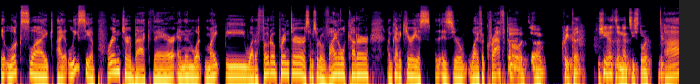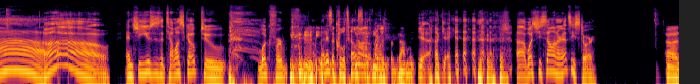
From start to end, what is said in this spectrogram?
it looks like I at least see a printer back there, and then what might be what a photo printer or some sort of vinyl cutter. I'm kind of curious. Is your wife a crafter? Oh, it's uh, Cricut. She has an Etsy store. Ah. oh, and she uses a telescope to look for. That is a cool No, telescope. it's more just for family. Yeah, okay. uh, what's she selling on her Etsy store? Uh,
